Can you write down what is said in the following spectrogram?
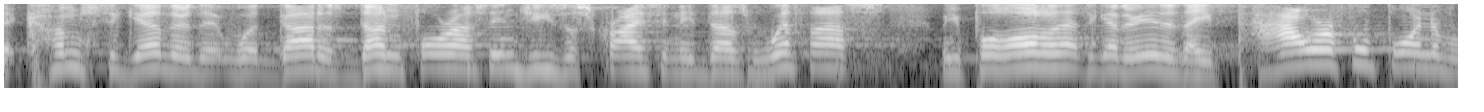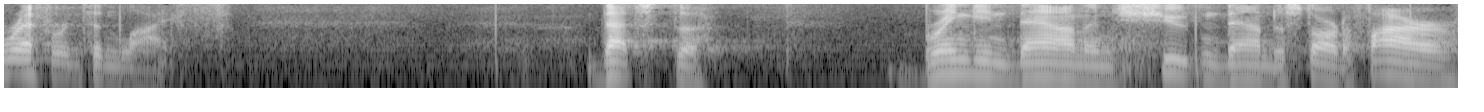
that comes together that what God has done for us in Jesus Christ and He does with us, when you pull all of that together, it is a powerful point of reference in life. That's the bringing down and shooting down to start a fire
